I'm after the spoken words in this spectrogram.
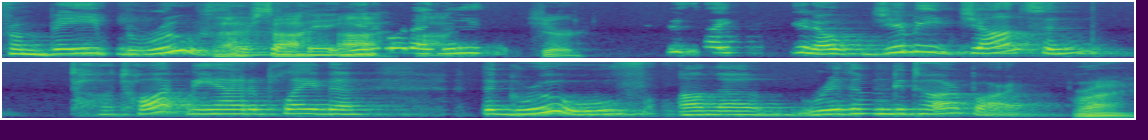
from Babe Ruth or something. You know what I ah, ah, mean? Sure. It's like, you know, Jimmy Johnson ta- taught me how to play the the groove on the rhythm guitar part. Right.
